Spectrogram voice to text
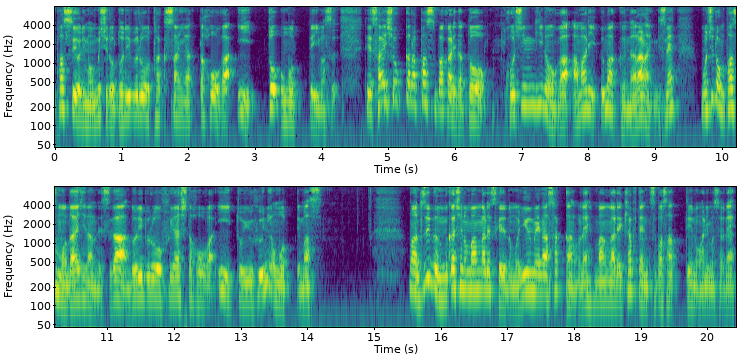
パスよりもむしろドリブルをたくさんやった方がいいと思っています。で、最初からパスばかりだと個人技能があまり上手くならないんですね。もちろんパスも大事なんですが、ドリブルを増やした方がいいというふうに思ってます。まあ、ずいぶん昔の漫画ですけれども、有名なサッカーのね、漫画でキャプテン翼っていうのがありますよね。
